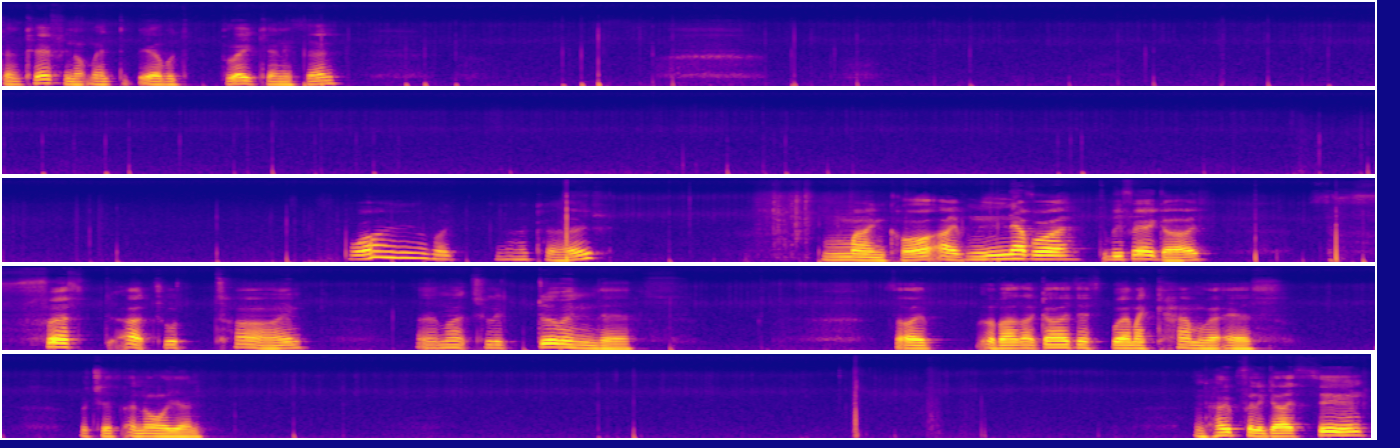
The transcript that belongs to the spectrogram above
Don't care if you're not meant to be able to break anything. Why have I... Okay. Minecart. I've never, to be fair guys, first actual time I'm actually doing this. Sorry about that guys, this is where my camera is. Which is annoying. And hopefully guys soon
